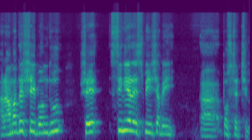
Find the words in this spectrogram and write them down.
আর আমাদের সেই বন্ধু সে সিনিয়র এসপি হিসাবেই পোস্টেড ছিল।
